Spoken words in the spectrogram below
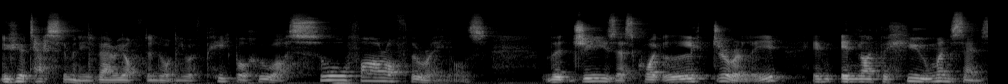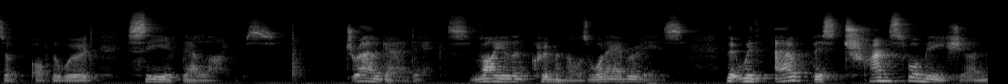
You hear testimonies very often, don't you, of people who are so far off the rails that Jesus quite literally, in, in like the human sense of, of the word, saved their lives. Drug addicts, violent criminals, whatever it is, that without this transformation,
